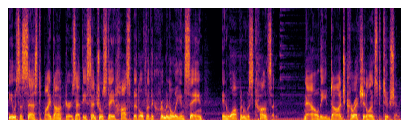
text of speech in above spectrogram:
he was assessed by doctors at the Central State Hospital for the Criminally Insane in Waupun, Wisconsin, now the Dodge Correctional Institution,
